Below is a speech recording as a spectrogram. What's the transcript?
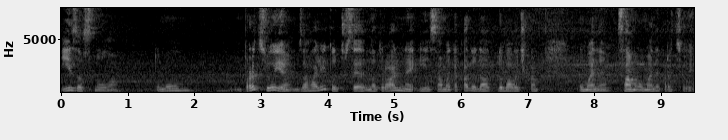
і заснула. Тому працює. Взагалі тут все натуральне і саме така добавочка у мене саме у мене працює.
